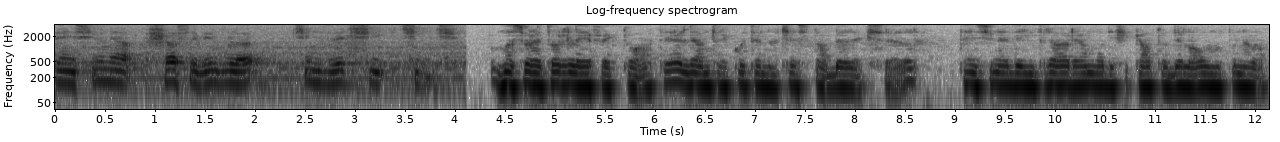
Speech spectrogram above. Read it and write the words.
tensiunea 6,55. Măsurătorile efectuate le-am trecut în acest tabel Excel. Tensiunea de intrare am modificat-o de la 1 până la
